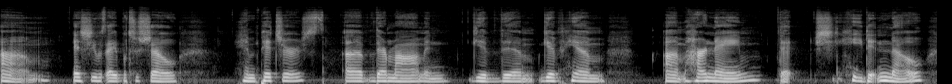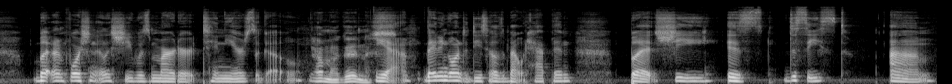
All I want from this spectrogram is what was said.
Um, and she was able to show him pictures of their mom and give them give him um, her name that she, he didn't know but unfortunately she was murdered 10 years ago. Oh my goodness. yeah. They didn't go into details about what happened but she is deceased um,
